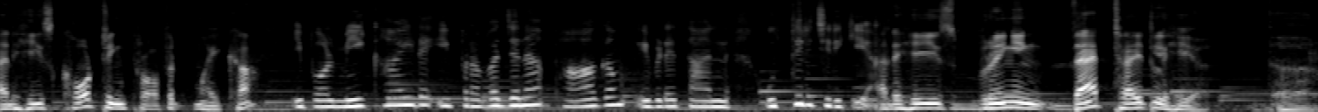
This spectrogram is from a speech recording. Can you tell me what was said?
And he's quoting prophet Micah. ഇപ്പോൾ മീഖായുടെ ഈ പ്രവചന ഭാഗം ഇവിടെ താൻ ഉദ്ധരിച്ചിരിക്കുകയാണ് And he is bringing that title here, the ruler.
